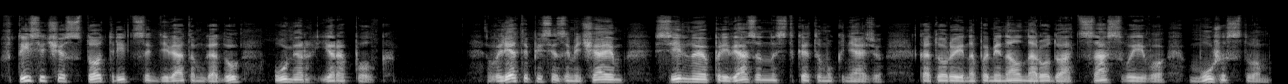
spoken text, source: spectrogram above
В 1139 году умер Ярополк. В летописи замечаем сильную привязанность к этому князю, который напоминал народу отца своего мужеством,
